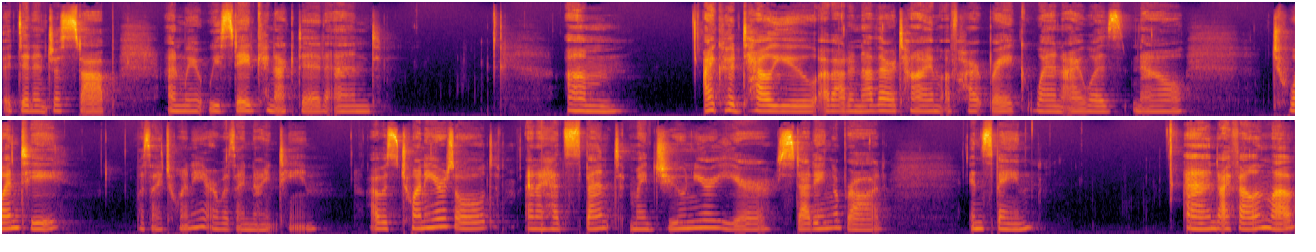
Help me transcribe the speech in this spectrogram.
It didn't just stop, and we we stayed connected. And um, I could tell you about another time of heartbreak when I was now twenty. Was I twenty or was I nineteen? I was twenty years old, and I had spent my junior year studying abroad in Spain and I fell in love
